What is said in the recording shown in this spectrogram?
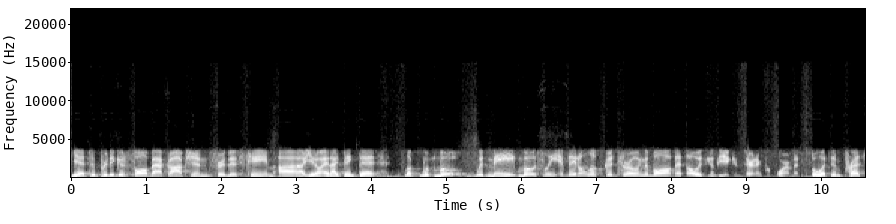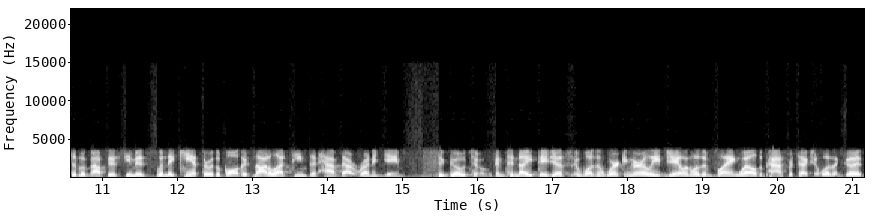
Yeah, it's a pretty good fallback option for this team. Uh, you know, and I think that look with, mo- with me mostly if they don't look good throwing the ball that's always going to be a concerning performance. But what's impressive about this team is when they can't throw the ball there's not a lot of teams that have that running game to go to and tonight they just it wasn't working early jalen wasn't playing well the pass protection wasn't good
